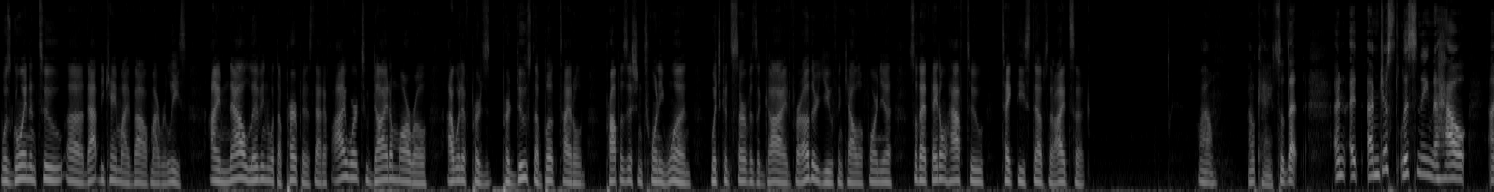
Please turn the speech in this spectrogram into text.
was going into uh, that became my vow, my release. I am now living with a purpose that if I were to die tomorrow, I would have pr- produced a book titled Proposition 21, which could serve as a guide for other youth in California so that they don't have to take these steps that I took. Wow. Okay. So that, and I, I'm just listening to how uh,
